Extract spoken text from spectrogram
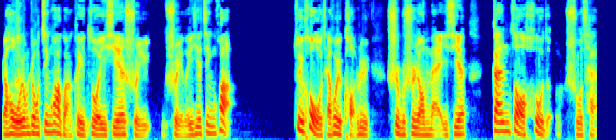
然后我用这种净化管可以做一些水水的一些净化，最后我才会考虑是不是要买一些干燥后的蔬菜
